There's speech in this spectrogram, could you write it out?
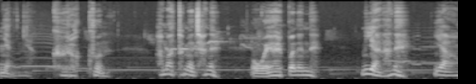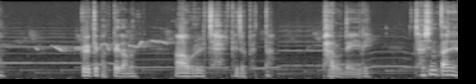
냥냥. 그렇군. 하마터면 자네 오해할 뻔했네. 미안하네. 야옹. 그렇게 박대감은 아우를 잘 대접했다. 바로 내일이 자신 딸의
